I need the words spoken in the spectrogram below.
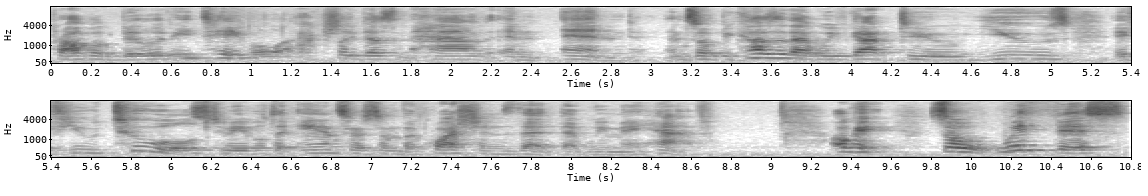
probability table actually doesn't have an end. And so because of that, we've got to use a few tools to be able to answer some of the questions that, that we may have. Okay, so with this,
